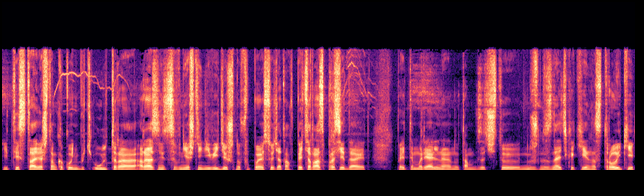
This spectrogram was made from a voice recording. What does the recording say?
и ты ставишь там какой-нибудь ультра, разницы внешне не видишь, но FPS у тебя там в 5 раз проседает. Поэтому реально, ну там зачастую нужно знать, какие настройки.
